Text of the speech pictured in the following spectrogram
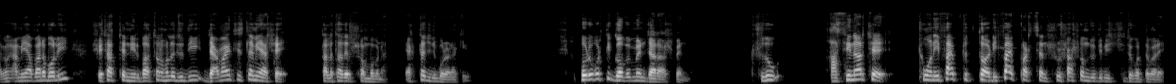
এবং আমি আবার বলি সেটা হচ্ছে নির্বাচন হলে যদি জামায়াত ইসলামী আসে তাহলে তাদের সম্ভব না। একটা জিনিস বলে রাখি। পরবর্তী গভর্নমেন্ট যারা আসবেন, শুধু হাসিনার চেয়ে 25-35% সুশাসন যদি নিশ্চিত করতে পারে,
